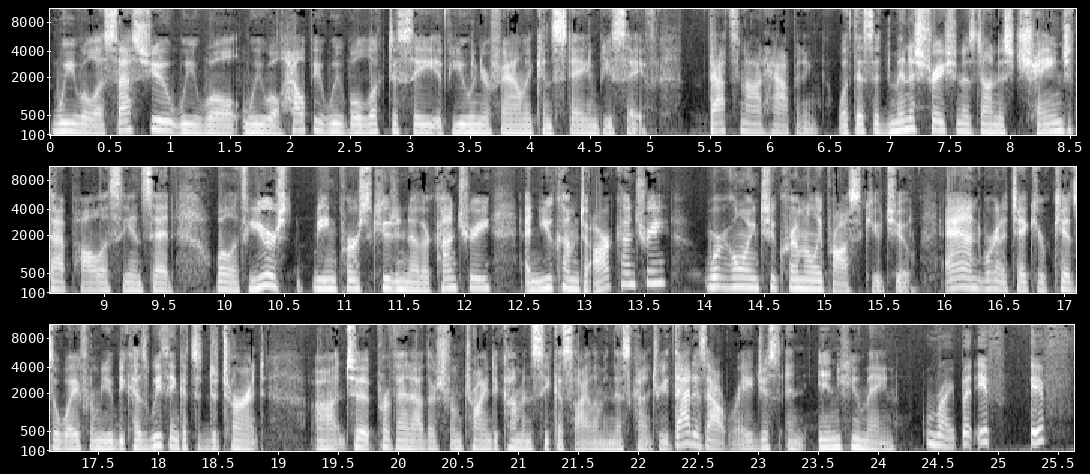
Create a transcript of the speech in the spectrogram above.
we will assess you, we will we will help you, we will look to see if you and your family can stay and be safe. That's not happening. What this administration has done is change that policy and said, well, if you're being persecuted in another country and you come to our country, we're going to criminally prosecute you and we're going to take your kids away from you because we think it's a deterrent uh, to prevent others from trying to come and seek asylum in this country. That is outrageous and inhumane. Right, but if if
